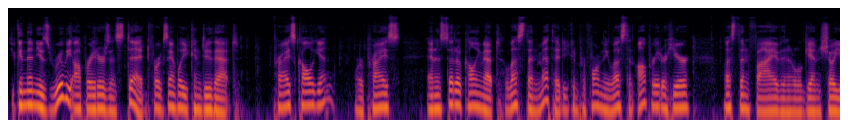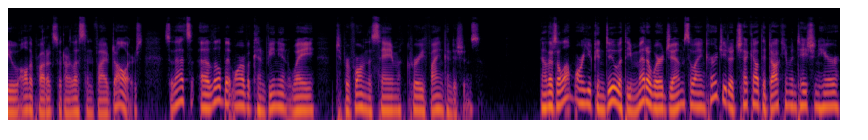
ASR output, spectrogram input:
You can then use Ruby operators instead. For example, you can do that price call again, or price, and instead of calling that less than method, you can perform the less than operator here, less than 5, and it'll again show you all the products that are less than $5. So that's a little bit more of a convenient way to perform the same query find conditions. Now there's a lot more you can do with the MetaWhere gem, so I encourage you to check out the documentation here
